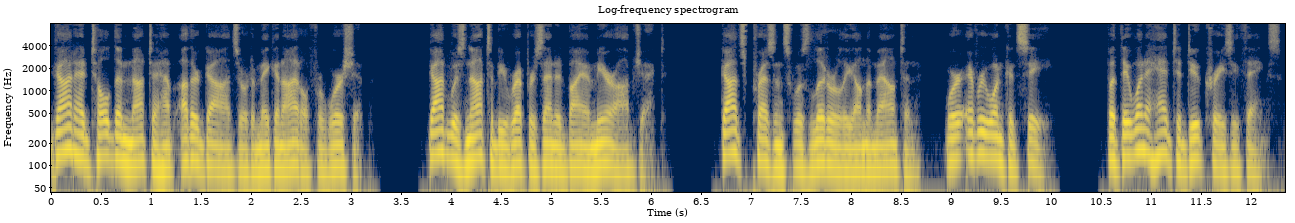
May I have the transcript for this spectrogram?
God had told them not to have other gods or to make an idol for worship. God was not to be represented by a mere object. God's presence was literally on the mountain, where everyone could see. But they went ahead to do crazy things.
